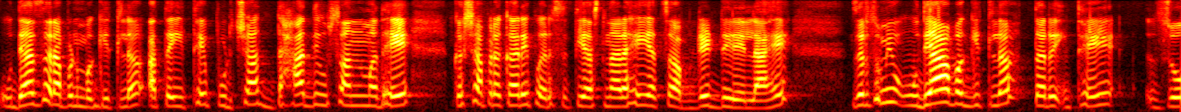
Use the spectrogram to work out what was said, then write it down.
उद्या जर आपण बघितलं आता इथे पुढच्या दहा दिवसांमध्ये कशा प्रकारे परिस्थिती असणार आहे याचं अपडेट दिलेलं आहे. जर तुम्ही उद्या बघितलं तर इथे जो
